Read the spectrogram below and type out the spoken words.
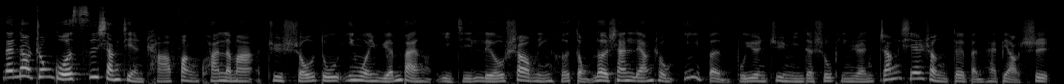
难道中国思想检查放宽了吗？据熟读英文原版以及刘少明和董乐山两种译本不愿具名的书评人张先生对本台表示，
